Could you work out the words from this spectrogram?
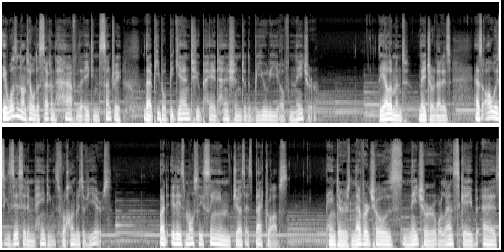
It wasn't until the second half of the 18th century that people began to pay attention to the beauty of nature. The element, nature that is, has always existed in paintings for hundreds of years. But it is mostly seen just as backdrops. Painters never chose nature or landscape as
